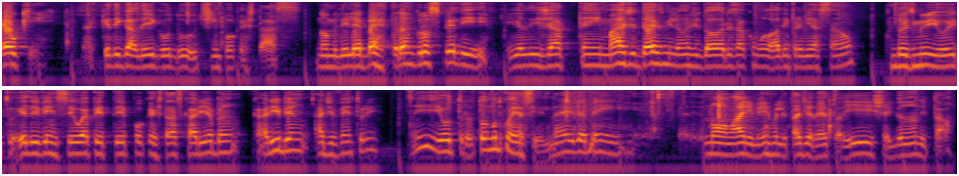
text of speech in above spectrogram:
Elke, aquele galego do Team PokerStars. O nome dele é Bertrand Grospellier. Ele já tem mais de 10 milhões de dólares acumulado em premiação. Em 2008, ele venceu o EPT PokerStars Caribbean, Caribbean Adventure e outro, todo mundo conhece ele, né? Ele é bem no online mesmo, ele tá direto aí, chegando e tal.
